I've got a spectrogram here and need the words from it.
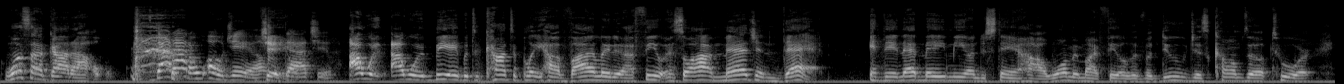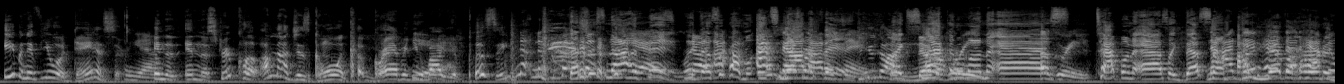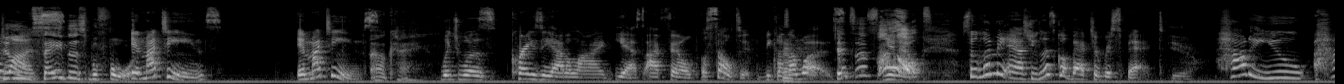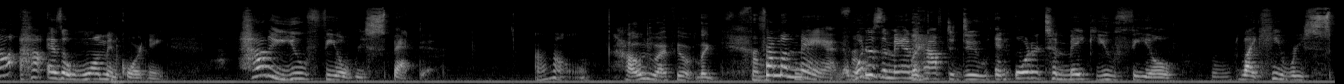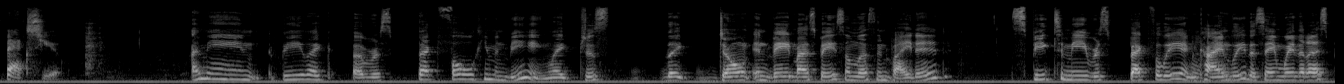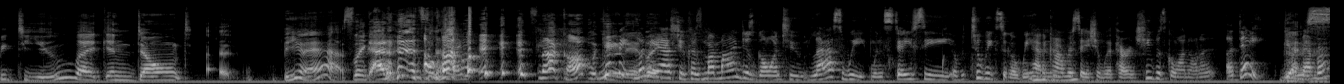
Once I got out, got out of oh jail. jail. Got you. I would I would be able to contemplate how violated I feel, and so I imagine that, and then that made me understand how a woman might feel if a dude just comes up to her, even if you're a dancer Yeah. in the in the strip club. I'm not just going c- grabbing you by your pussy. No, no, That's just not yes. a thing. Like No, that's the I- problem. I've It's never not had a thing. Do you know, like I've smacking them on the ass, Agreed. tap on the ass. Like that's Now, I something. did I've never that heard a dude once. say this before. in my teens, in my teens, okay. which was crazy out of line. Yes, I felt assaulted because I hmm. was. It's assault. You know. So let me ask you. Let's go back to respect. yeah. How do you, how, how as a woman, Courtney, how do you feel respected Oh, how do I feel? Like from from a man? what does the man like- have to do in order to make you feel like he respects you? I mean, be like a respectful human being. Like just like don't invade my space unless invited. Speak to me respectfully and kindly, the same way that I speak to you. Like, and don't uh, be an ass. Like, I, it's not. Like, it's not complicated. Let me, let me ask you because my mind is going to last week when Stacy, uh, two weeks ago, we had a conversation with her and she was going on a, a date. Yes. Remember?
